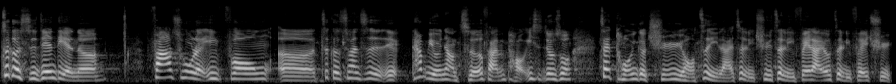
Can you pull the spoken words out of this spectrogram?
这个时间点呢，发出了一封，呃，这个算是他们有讲折返跑，意思就是说，在同一个区域哦，这里来这里去，这里飞来又这里飞去，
